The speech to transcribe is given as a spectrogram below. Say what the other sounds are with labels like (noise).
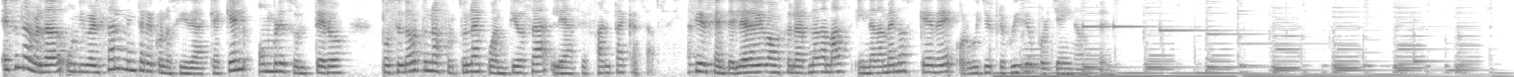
Es una verdad universalmente reconocida que aquel hombre soltero, poseedor de una fortuna cuantiosa, le hace falta casarse. Así es, gente, el día de hoy vamos a hablar nada más y nada menos que de Orgullo y Prejuicio por Jane Austen.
